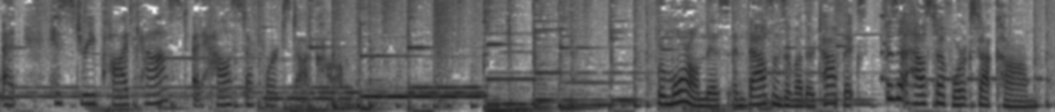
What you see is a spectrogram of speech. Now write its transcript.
at historypodcast at howstuffworks.com. For more on this and thousands of other topics, visit howstuffworks.com.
